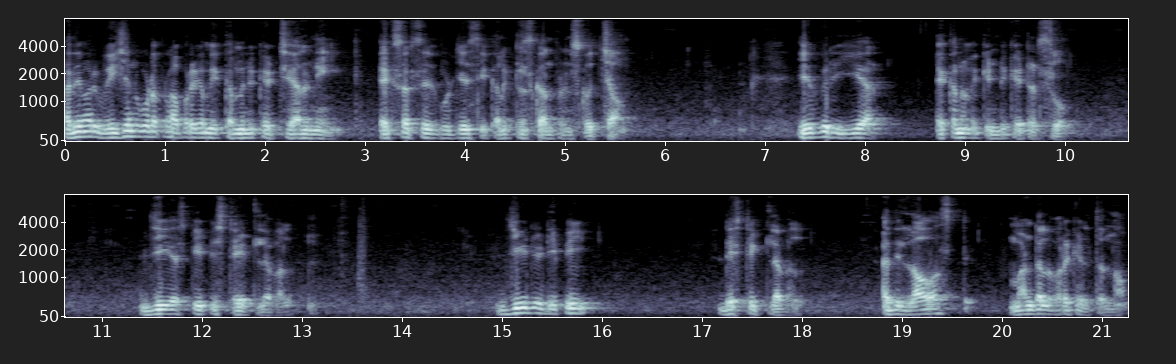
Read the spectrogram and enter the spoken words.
అదే మరి విజన్ కూడా ప్రాపర్గా మీకు కమ్యూనికేట్ చేయాలని ఎక్సర్సైజ్ కూడా చేసి కలెక్టర్స్ కాన్ఫరెన్స్కి వచ్చాం. ఎవ్రీ ఇయర్ ఎకనామిక్ ఇండికేటర్స్లో. GSDP state level GDDP district level అది లాస్ట్ మండల్ వరకు వెళ్తున్నాం.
